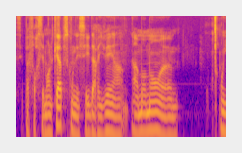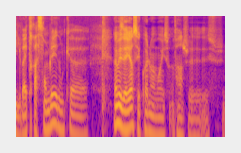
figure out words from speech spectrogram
c'est pas forcément le cas parce qu'on essaye d'arriver à, à, un moment euh, où il va être rassemblé. Donc, euh, non, mais d'ailleurs, c'est quoi le moment. Enfin, je, je,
